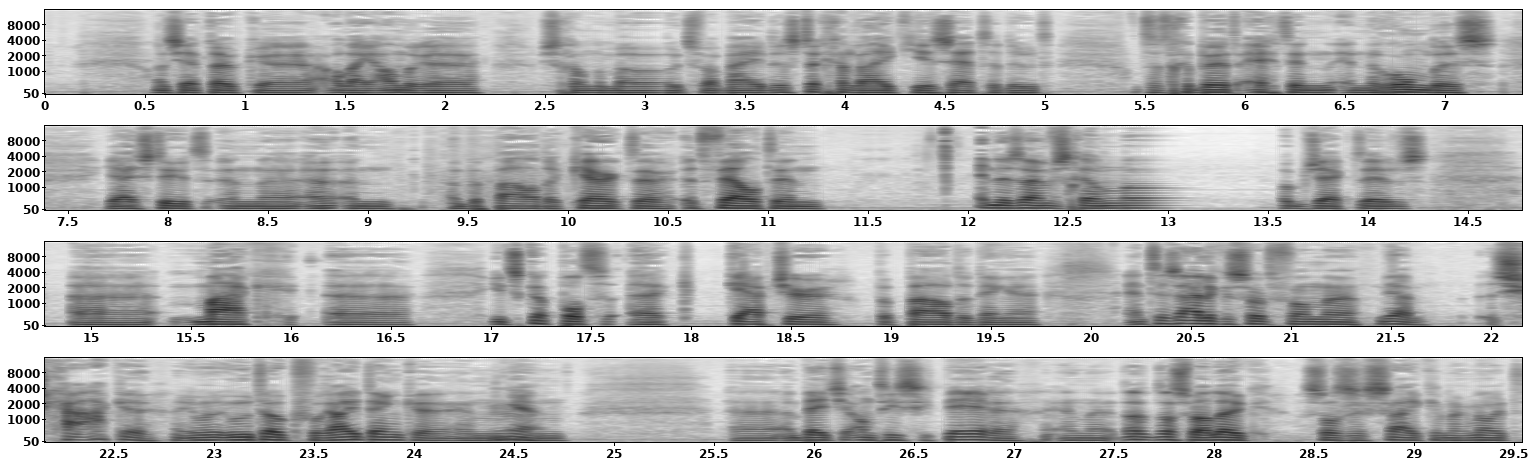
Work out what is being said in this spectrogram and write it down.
Want je hebt ook eh, allerlei andere verschillende modes waarbij je dus tegelijk je zetten doet. Want het gebeurt echt in, in rondes. Jij stuurt een, eh, een, een, bepaalde character het veld in. En er zijn verschillende objectives. eh, maak eh, iets kapot, eh, capture bepaalde dingen. En het is eigenlijk een soort van eh, ja, schaken. Je moet, ook vooruitdenken en, Ja. en eh, een beetje anticiperen. En eh, dat, dat is wel leuk. Zoals ik zei, ik heb nog nooit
